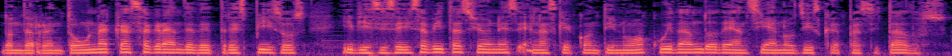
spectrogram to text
donde rentó una casa grande de tres pisos y 16 habitaciones en las que continuó cuidando de ancianos discapacitados.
